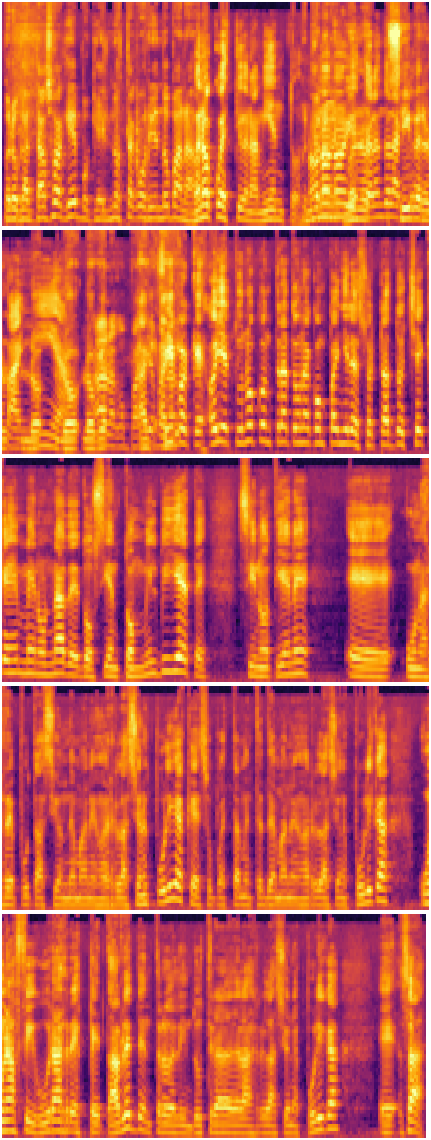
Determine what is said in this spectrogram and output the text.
Pero cantazo a qué? Porque él no está corriendo para nada. Bueno, cuestionamientos. No, no, no, yo estoy hablando de la compañía. ah, la compañía. sí, porque, oye, tú no contratas una compañía y le sueltas dos cheques en menos nada de 200 mil billetes si no tiene eh, una reputación de manejo de relaciones públicas, que supuestamente es de manejo de relaciones públicas, una figura respetable dentro de la industria de las relaciones públicas. Eh, o sea,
